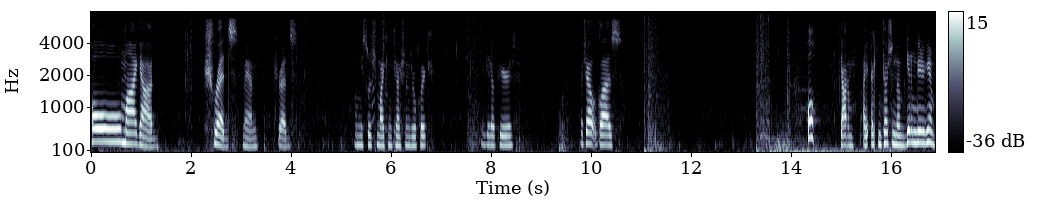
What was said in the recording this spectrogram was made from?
Oh my god. Shreds, man. Shreds. Let me switch my concussions real quick. Let me get up here. Watch out, Glaz. Oh! Got him. I, I concussion them. Get him, get him, get him.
